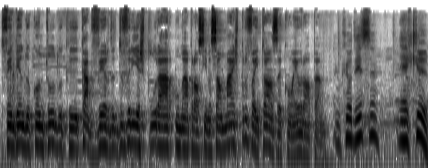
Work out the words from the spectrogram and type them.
defendendo, contudo, que Cabo Verde deveria explorar uma aproximação mais proveitosa com a Europa. O que eu disse é que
